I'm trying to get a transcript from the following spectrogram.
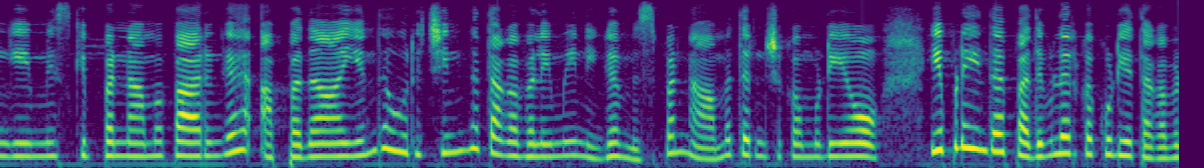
எங்கேயுமே ஸ்கிப் பண்ணாமல் பாருங்கள் அப்போ தான் எந்த ஒரு சின்ன தகவலையுமே நீங்கள் மிஸ் பண்ணாமல் தெரிஞ்சுக்க முடியும். இப்படி இந்த பதிவில் இருக்கக்கூடிய தகவல்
